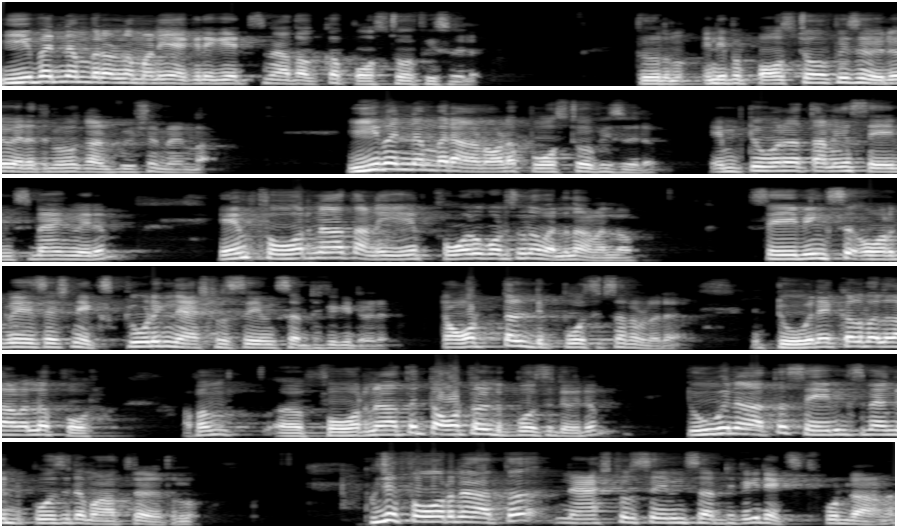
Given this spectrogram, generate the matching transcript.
ഈവൻ നമ്പർ ഉള്ള മണി അഗ്രിഗേറ്റ്സിന് അതൊക്കെ പോസ്റ്റ് ഓഫീസ് വരും. തീർന്നു. ഇനിയിപ്പോൾ പോസ്റ്റ് ഓഫീസ് വരുമോ വരത്തിനുള്ള കൺഫ്യൂഷൻ വേണ്ട. ഈവൻ നമ്പർ ആണ് അവിടെ പോസ്റ്റ് ഓഫീസ് വരും. എം ടുവിനകത്താണെങ്കിൽ സേവിങ്സ് ബാങ്ക് വരും. എം ഫോറിനകത്താണെങ്കിൽ ഈ ഫോർ കുറച്ചുകൂടെ വലുതാണല്ലോ. Savings organisation excluding national savings certificate വരും. ടോട്ടൽ ഡിപ്പോസിറ്റ്സ് ആണ് ഉള്ളത്. ടൂവിനേക്കാൾ വലുതാണല്ലോ ഫോർ അപ്പം ഫോറിനകത്ത് ടോട്ടൽ ഡിപ്പോസിറ്റ് വരും. ടൂവിനകത്ത് സേവിങ്സ് ബാങ്ക് ഡിപ്പോസിറ്റ് മാത്രമേ വരത്തുള്ളൂ. പക്ഷെ ഫോറിനകത്ത് നാഷണൽ സേവിങ്സ് സർട്ടിഫിക്കറ്റ് എക്സ്ക്ലൂഡ് ആണ്.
